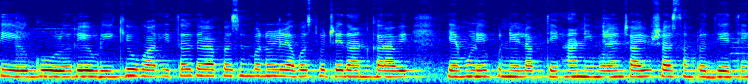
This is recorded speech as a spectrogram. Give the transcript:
तीळ गूळ रेवडी किंवा इतर तिळापासून बनवलेल्या वस्तूचे दान करावे. यामुळे पुण्य लाभते आणि मुलांच्या आयुष्यात समृद्धी येते.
